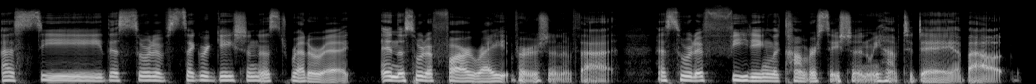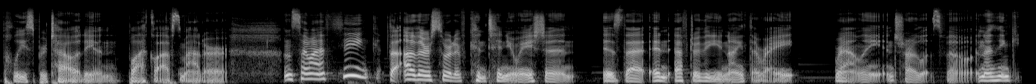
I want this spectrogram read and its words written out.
I see this sort of segregationist rhetoric and the sort of far right version of that as sort of feeding the conversation we have today about police brutality and Black Lives Matter. And so I think the other sort of continuation is that and after the Unite the Right rally in Charlottesville. And I think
